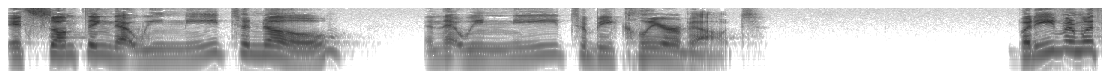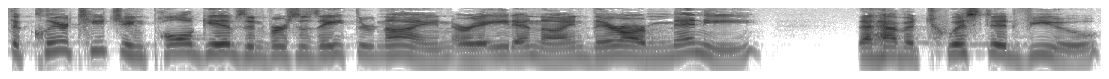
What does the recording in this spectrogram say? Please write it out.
it's something that we need to know and that we need to be clear about. But even with the clear teaching Paul gives in verses 8 through 9, or 8 and 9, there are many that have a twisted view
